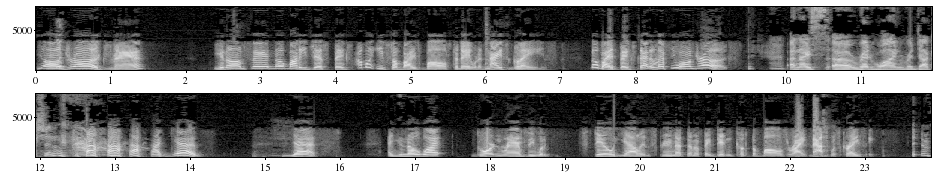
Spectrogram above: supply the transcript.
you on drugs, man. You know what I'm saying? Nobody just thinks I'm gonna eat somebody's balls today with a nice glaze. Nobody thinks that unless you on drugs. A nice uh, red wine reduction. yes. Yes. And you know what? Gordon Ramsay would still yell and scream at them if they didn't cook the balls right. That's what's crazy. It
